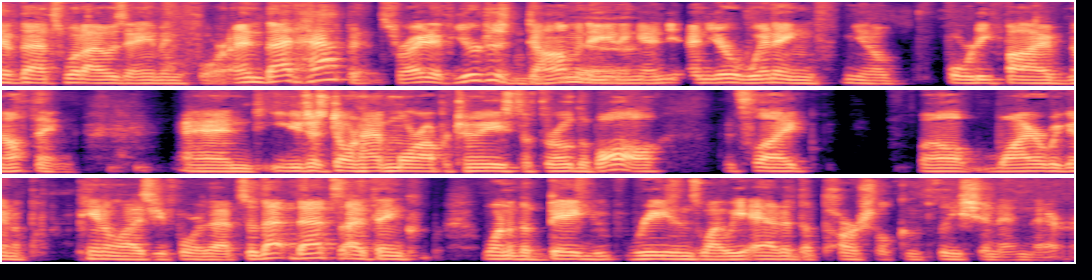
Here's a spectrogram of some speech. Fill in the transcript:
if that's what I was aiming for. And that happens, right? If you're just dominating yeah. and, and you're winning, you know, 45 nothing and you just don't have more opportunities to throw the ball, it's like, well, why are we going to penalize you for that? So that that's I think one of the big reasons why we added the partial completion in there.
